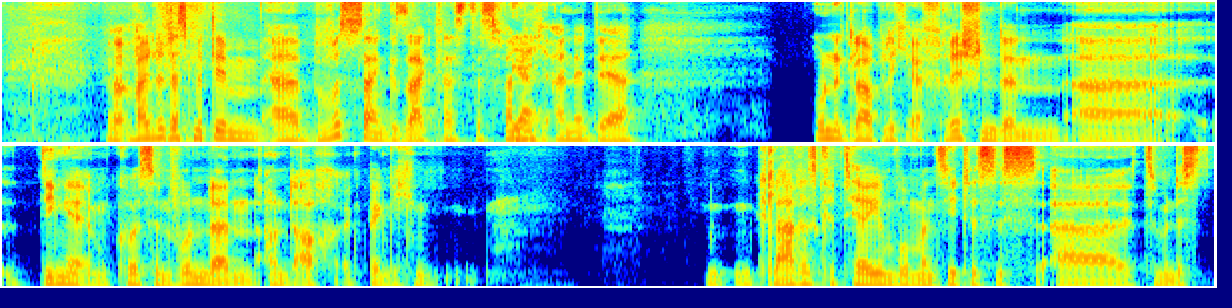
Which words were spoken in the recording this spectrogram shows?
Weil du das mit dem äh, Bewusstsein gesagt hast, das fand ja. ich eine der unglaublich erfrischenden äh, Dinge im Kurs in Wundern und auch, denke ich, ein, ein, klares Kriterium, wo man sieht, es ist äh, zumindest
